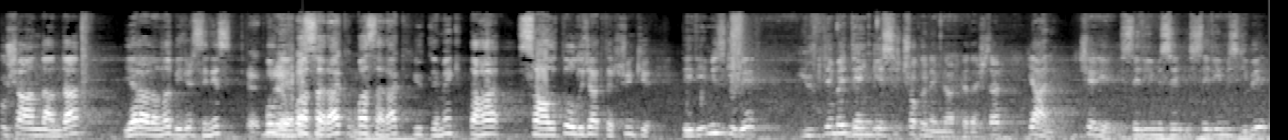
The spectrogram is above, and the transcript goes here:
kuşağından da yararlanabilirsiniz. Evet, buraya Buraya basarak basarak yüklemek daha sağlıklı olacaktır. Çünkü dediğimiz gibi yükleme dengesi çok önemli arkadaşlar. Yani içeriye istediğimizi istediğimiz gibi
